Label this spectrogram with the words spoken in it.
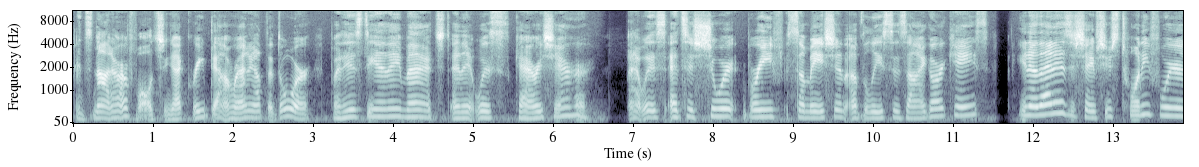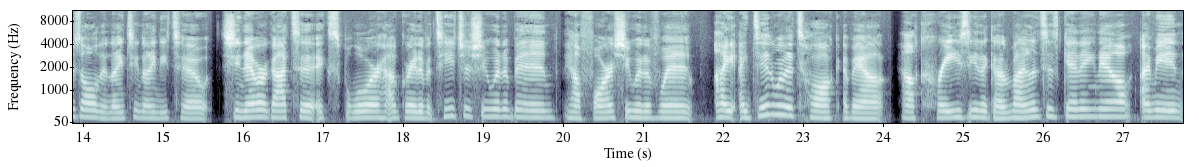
it's not her fault. She got creeped out and ran out the door. But his DNA matched, and it was Carrie Schara. That was it's a short, brief summation of the Lisa Ziegert case. You know, that is a shame. She was 24 years old in 1992. She never got to explore how great of a teacher she would have been, how far she would have went. I, I did want to talk about how crazy the gun violence is getting now. I mean,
